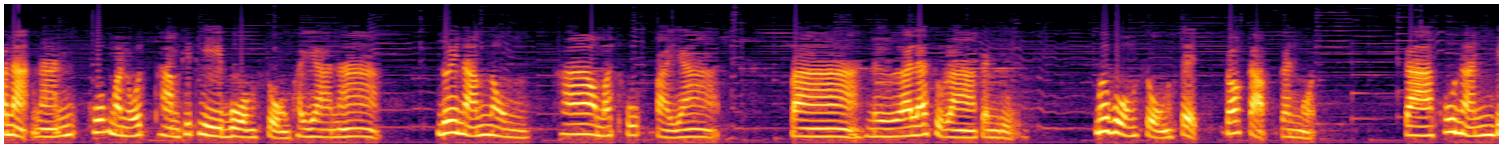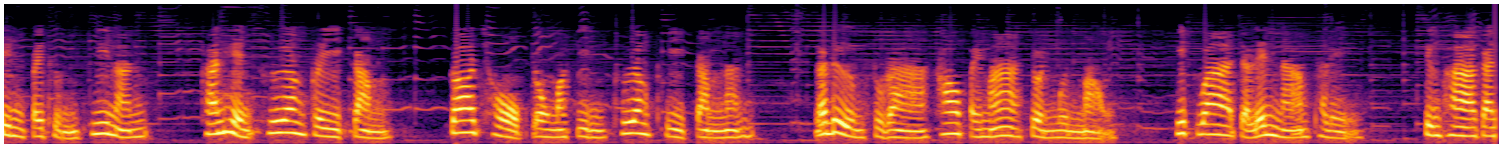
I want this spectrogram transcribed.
ขณะนั้นพวกมนุษย์ทำพิธีบวงสรวงพญานาค ด้วยน้ำนม ข้าวมัทุกปายาตปลา เนื้อและสุรากันอยู่ เมื่อบวงสรวงเสร็จก็กลับกันหมด กาคู่นั้นบินไปถึงที่นั้นคันเห็นเครื่องพรีกรรม ก็โฉบลงมากินเครื่องพรีกรรมนั้น และดื่มสุราเข้าไปมากจนมึนเมา คิดว่าจะเล่นน้ำทะเล จึงพากัน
